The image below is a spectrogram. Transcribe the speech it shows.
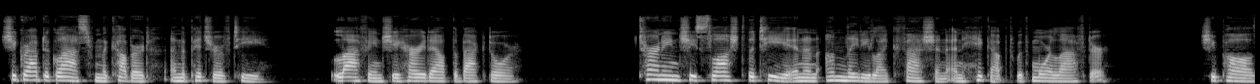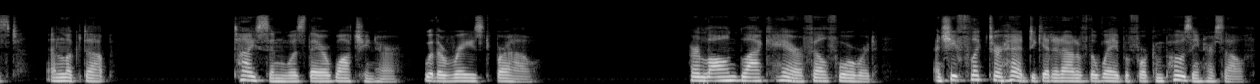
She grabbed a glass from the cupboard and the pitcher of tea. Laughing, she hurried out the back door. Turning, she sloshed the tea in an unladylike fashion and hiccuped with more laughter. She paused and looked up. Tyson was there watching her, with a raised brow. Her long black hair fell forward, and she flicked her head to get it out of the way before composing herself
